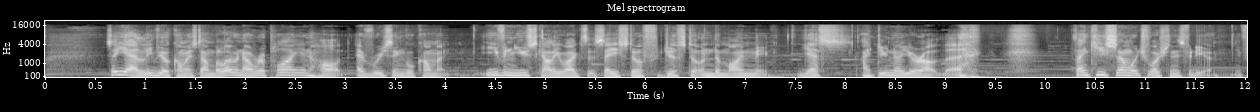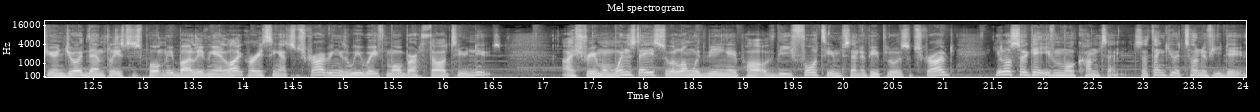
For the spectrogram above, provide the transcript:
So yeah, leave your comments down below and I'll reply in hot every single comment. Even you scallywags that say stuff just to undermine me. Yes, I do know you're out there. Thank you so much for watching this video. If you enjoyed then please support me by leaving a like rating and subscribing as we wait for more Wild 2 news. I stream on Wednesdays, so along with being a part of the 14% of people who are subscribed, you'll also get even more content, so thank you a ton if you do.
